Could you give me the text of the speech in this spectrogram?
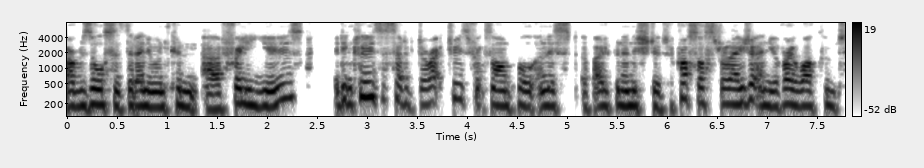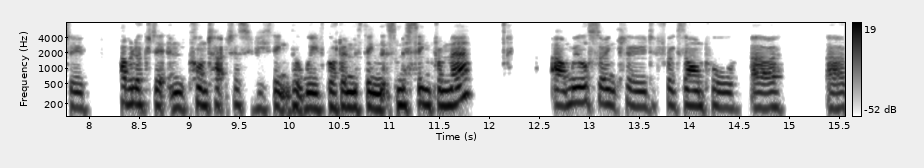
uh, resources that anyone can uh, freely use. It includes a set of directories, for example, a list of open initiatives across Australasia, and you're very welcome to have a look at it and contact us if you think that we've got anything that's missing from there. Um, we also include, for example, uh, uh,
